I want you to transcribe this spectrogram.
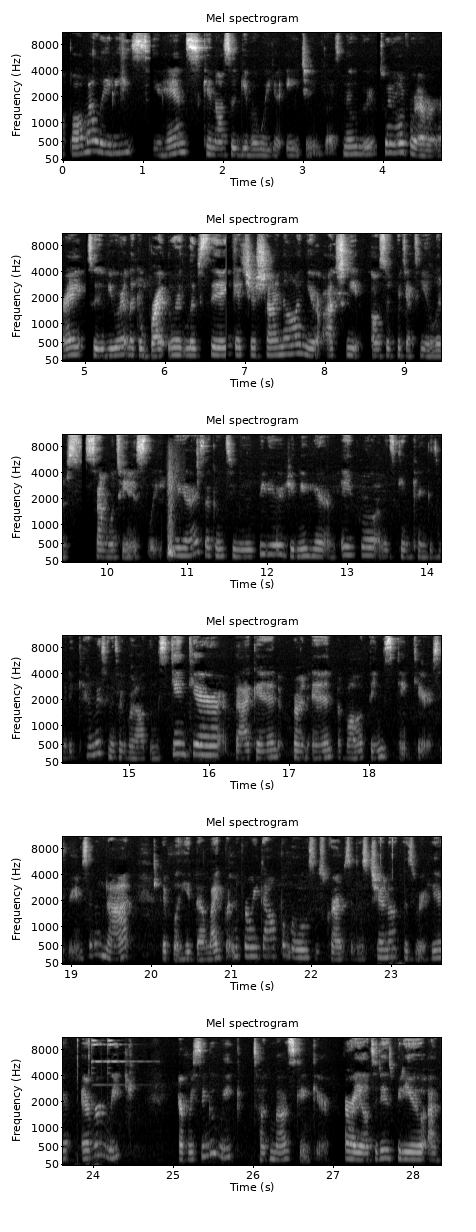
Up all my ladies, your hands can also give away your age, and you guys know we're 21 forever, right? So if you wear like a bright red lipstick, get your shine on, you're actually also protecting your lips simultaneously. Hey guys, welcome to a new video. If you're new here, I'm April. I'm a skincare cosmetic chemist, and I talk about all things skincare, back end, front end of all things skincare. So if you're interested in that, definitely hit that like button for me down below. Subscribe to this channel because we're here every week every single week talking about skincare. Alright y'all, today's video I've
